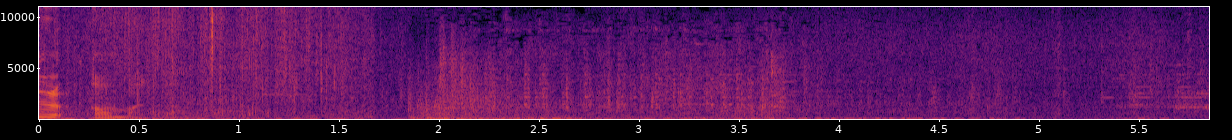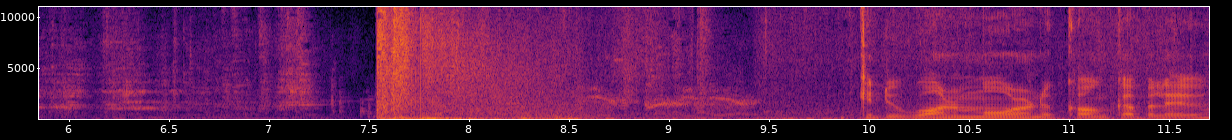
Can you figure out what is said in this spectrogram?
hell? Oh my god. We Can do one more on the conk, I believe.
